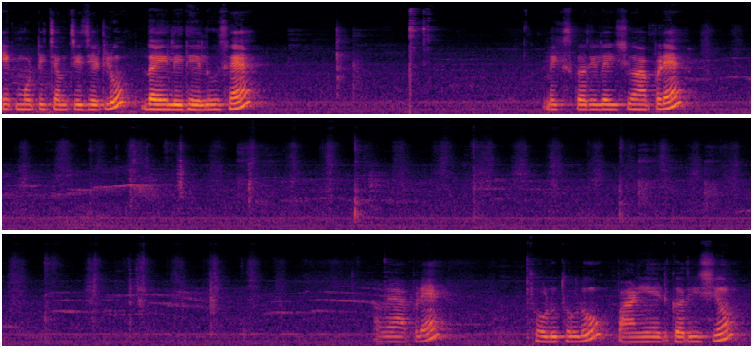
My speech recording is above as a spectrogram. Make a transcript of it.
એક મોટી ચમચી જેટલું દહીં લીધેલું છે. મિક્સ કરી લઈશું આપણે. હવે આપણે થોડું થોડું પાણી એડ કરીશું.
